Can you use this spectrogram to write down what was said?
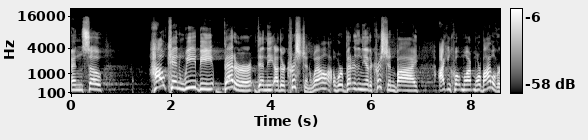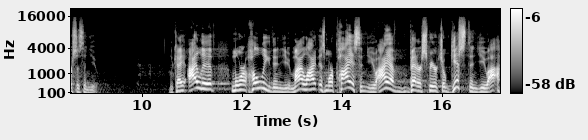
And so, how can we be better than the other Christian? Well, we're better than the other Christian by I can quote more, more Bible verses than you. Okay? I live more holy than you. My life is more pious than you. I have better spiritual gifts than you. I,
